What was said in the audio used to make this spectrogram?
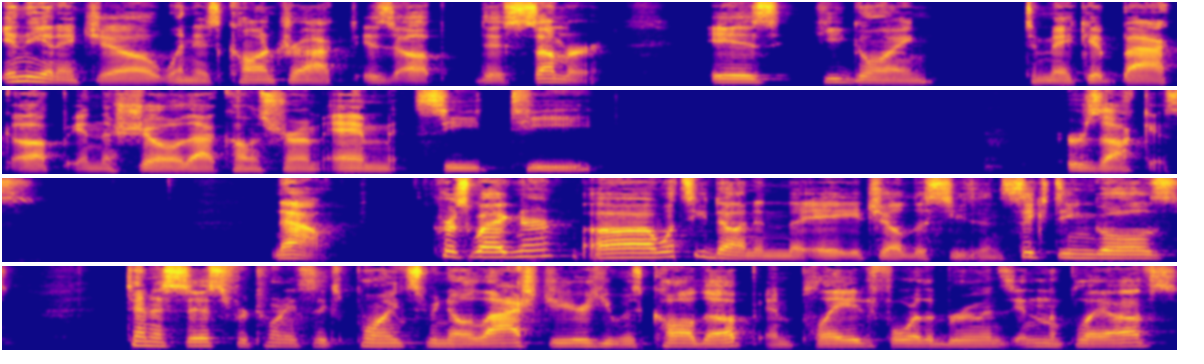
in the NHL when his contract is up this summer? Is he going to make it back up in the show? That comes from MCT Urzakis. Now, Chris Wagner, uh, what's he done in the AHL this season? 16 goals, 10 assists for 26 points. We know last year he was called up and played for the Bruins in the playoffs.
